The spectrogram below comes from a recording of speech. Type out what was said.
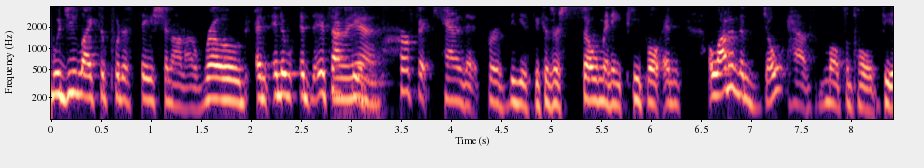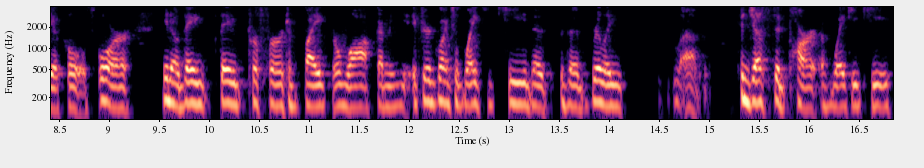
would you like to put a station on our road and, and it, it's oh, actually oh, yeah. a perfect candidate for these because there's so many people and a lot of them don't have multiple vehicles or you know they they prefer to bike or walk i mean if you're going to waikiki the the really um, congested part of waikiki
